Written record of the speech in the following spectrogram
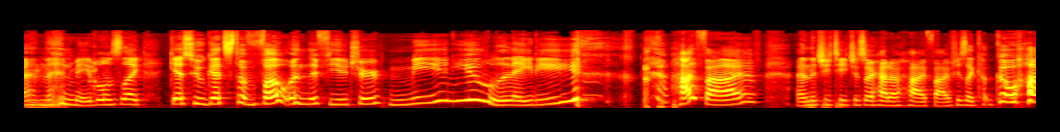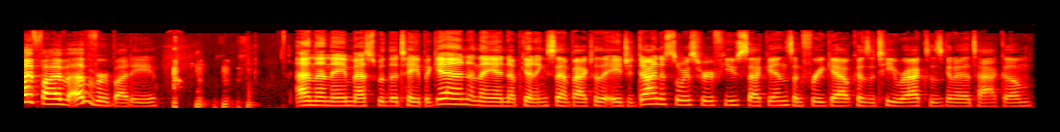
And mm. then Mabel's like, Guess who gets to vote in the future? Me and you, lady. high five. And then she teaches her how to high five. She's like, Go high five everybody. and then they mess with the tape again and they end up getting sent back to the age of dinosaurs for a few seconds and freak out because a T Rex is going to attack them.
